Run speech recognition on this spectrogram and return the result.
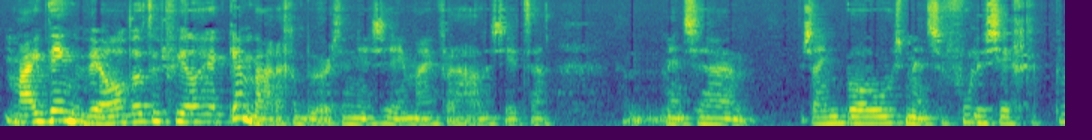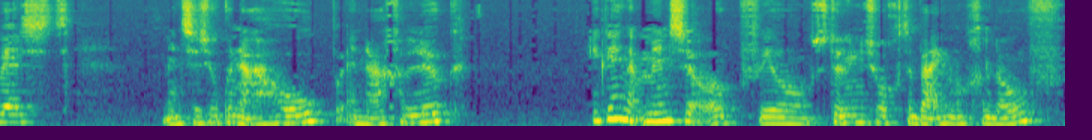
Maar ik denk wel dat er veel herkenbare gebeurtenissen in mijn verhalen zitten. Mensen zijn boos, mensen voelen zich gekwetst, mensen zoeken naar hoop en naar geluk. Ik denk dat mensen ook veel steun zochten bij hun geloof.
